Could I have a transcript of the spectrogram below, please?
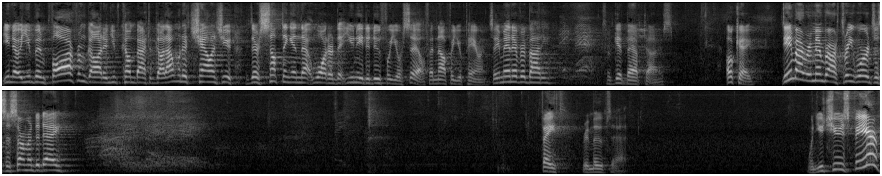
you know, you've been far from God and you've come back to God. I want to challenge you. There's something in that water that you need to do for yourself and not for your parents. Amen, everybody? Amen. So get baptized. Okay. Do anybody remember our three words as a sermon today? Faith removes that. When you choose fear,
